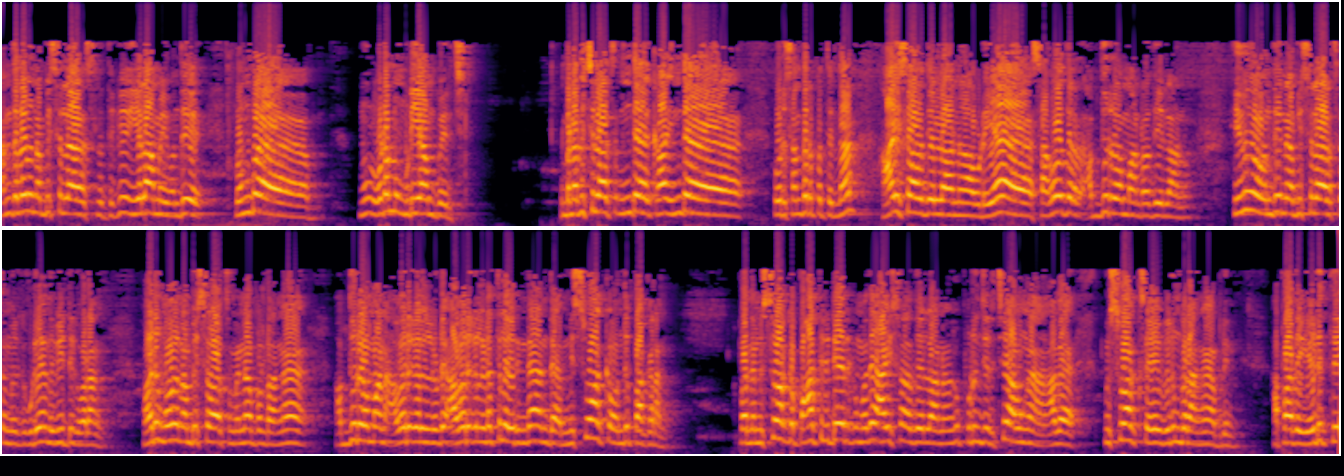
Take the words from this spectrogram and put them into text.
அந்த அளவு நபிசுல்லாஸ்லத்துக்கு இயலாமை வந்து ரொம்ப உடம்பு முடியாம போயிருச்சு. நபிசுல்லாசம் இந்த இந்த ஒரு சந்தர்ப்பத்தில் தான் ஆயிஷா ரதில்லானுடைய சகோதரர் அப்துல் ரஹ்மான் ரதில்லானு இவங்க வந்து நபிசுல்லாசம் இருக்கக்கூடிய அந்த வீட்டுக்கு வராங்க. வரும்போது நபிசுல்லாசம் என்ன பண்றாங்க? அப்துல் ரஹ்மான் அவர்களுடைய அவர்களிடத்துல இருந்த அந்த மிஸ்வாக்க வந்து பாக்குறாங்க இப்ப அந்த மிஸ்வாக்க பாத்துக்கிட்டே இருக்கும்போதே ஆயிஷா ரதில்லானு புரிஞ்சிருச்சு அவங்க அதை மிஸ்வாக் செய்ய விரும்புறாங்க அப்படின்னு. அப்ப அதை எடுத்து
